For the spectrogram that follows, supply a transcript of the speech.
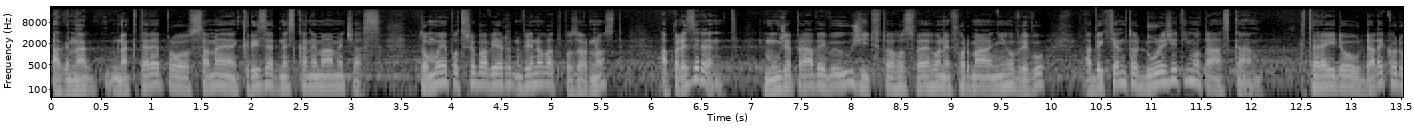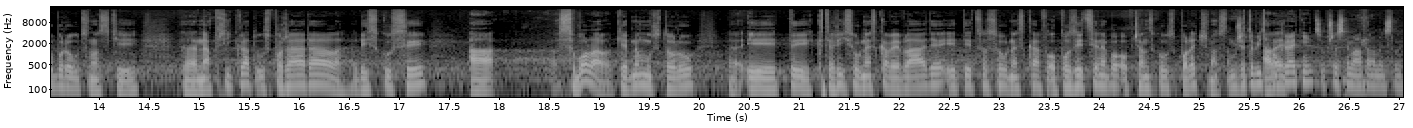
a na, na které pro samé krize dneska nemáme čas. Tomu je potřeba věnovat pozornost a prezident může právě využít toho svého neformálního vlivu, aby k těmto důležitým otázkám, které jdou daleko do budoucnosti, eh, například uspořádal diskusy a svolal k jednomu stolu eh, i ty, kteří jsou dneska ve vládě, i ty, co jsou dneska v opozici nebo občanskou společnost. Můžete být Ale... konkrétní? Co přesně máte na mysli?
